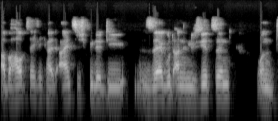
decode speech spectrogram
aber hauptsächlich halt Einzelspiele, die sehr gut analysiert sind und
